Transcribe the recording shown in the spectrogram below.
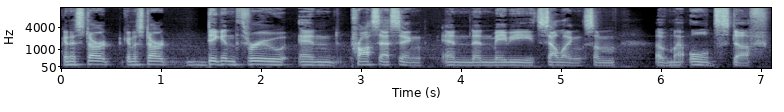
gonna start gonna start digging through and processing and then maybe selling some of my old stuff.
